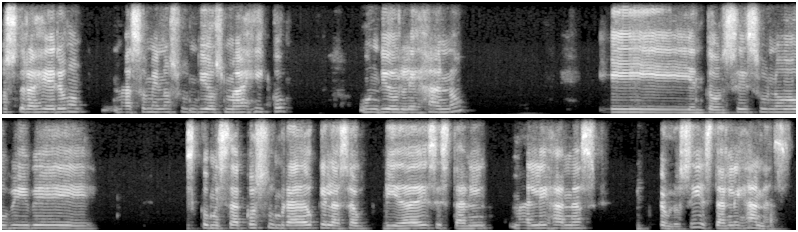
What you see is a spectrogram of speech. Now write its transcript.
Nos trajeron más o menos un Dios mágico, un Dios lejano, y entonces uno vive es como está acostumbrado que las autoridades están más lejanas el pueblo, sí, están lejanas.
